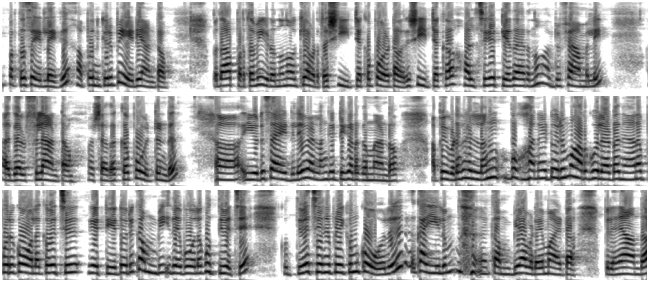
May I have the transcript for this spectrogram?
ഇപ്പുറത്തെ സൈഡിലേക്ക്. അപ്പോൾ എനിക്കൊരു പേടിയാണ് കേട്ടോ അപ്പോൾ അത് അപ്പുറത്തെ വീടൊന്ന് നോക്കി അവിടുത്തെ ഷീറ്റൊക്കെ പോയിട്ടോ. അവർ ഷീറ്റൊക്കെ വലിച്ചു കെട്ടിയതായിരുന്നു. അവർ ഫാമിലി ഗൾഫിലാണ് കേട്ടോ പക്ഷെ അതൊക്കെ പോയിട്ടുണ്ട്. ഈ ഒരു സൈഡിൽ വെള്ളം കെട്ടി കിടക്കുന്നതാണ്ടോ അപ്പൊ ഇവിടെ വെള്ളം പോകാനായിട്ട് ഒരു മാർഗമില്ല കേട്ടോ ഞാനപ്പോൾ ഒരു കോലൊക്കെ വെച്ച് കെട്ടിയിട്ട് ഒരു കമ്പി ഇതേപോലെ കുത്തി വെച്ച് കുത്തി കോൽ കയ്യിലും കമ്പി അവിടെയുമായിട്ടാ. പിന്നെ ഞാൻ എന്താ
